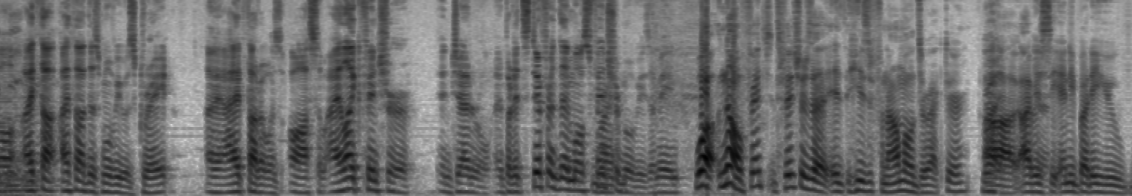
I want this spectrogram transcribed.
Well, I thought I thought this movie was great. I, I thought it was awesome. I like Fincher in general, but it's different than most Fincher Right. movies. I mean, Well, no, Finch, Fincher's a he's a phenomenal director. Right, Uh, obviously, yeah. anybody who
